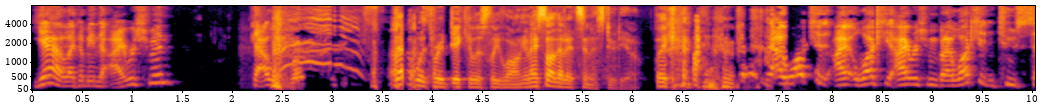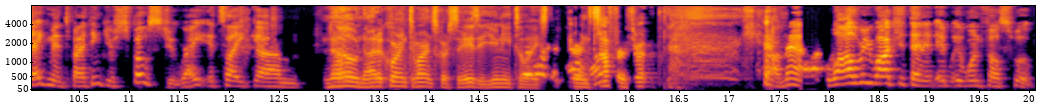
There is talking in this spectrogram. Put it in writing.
Yeah, like I mean, The Irishman. That was. That was ridiculously long, and I saw that at Cinestudio. Like, I watched it. I watched The Irishman, but I watched it in two segments. But I think you're supposed to, right? It's like, um, no, not according to Martin Scorsese. You need to like sit there and suffer through. oh man. Well, I'll rewatch it then. in in one fell swoop.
